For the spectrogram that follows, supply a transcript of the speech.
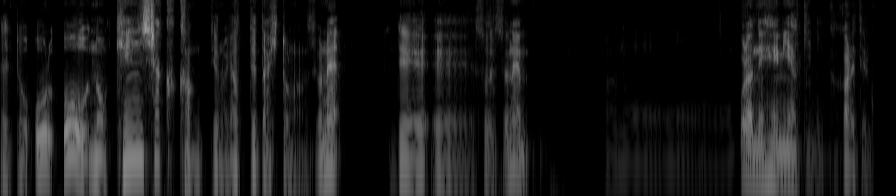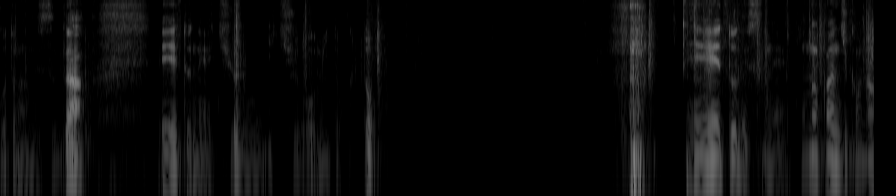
えっと、王の検釈官っていうのをやってた人なんですよね。で、えー、そうですよね。あのー、これはネヘミヤ記に書かれてることなんですが、えっ、ー、とね、一応、一応見とくと、えっ、とですね、こんな感じかな。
